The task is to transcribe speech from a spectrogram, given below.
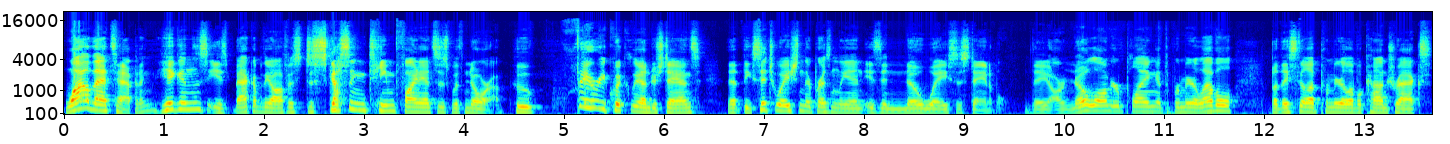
While that's happening, Higgins is back up in the office discussing team finances with Nora, who very quickly understands that the situation they're presently in is in no way sustainable. They are no longer playing at the premier level, but they still have premier level contracts.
